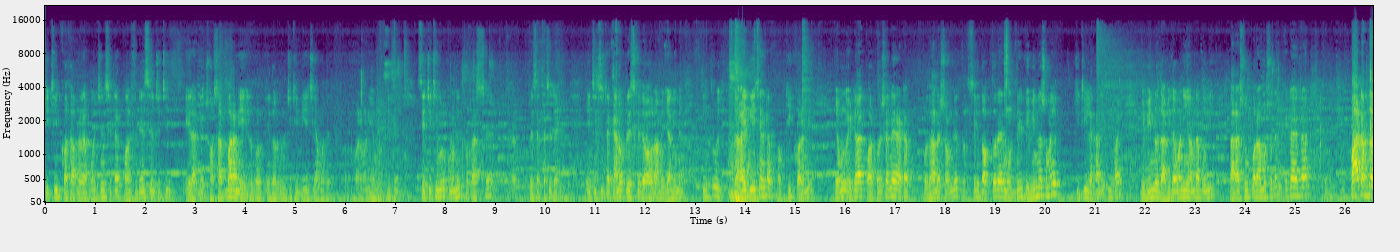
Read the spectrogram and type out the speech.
চিঠির কথা আপনারা বলছেন সেটা কনফিডেন্সিয়াল চিঠি। এর আগে ছ সাতবার আমি এইরকম এই ধরনের চিঠি দিয়েছি আমাদের মাননীয় মন্ত্রীকে। সেই চিঠিগুলো কোনোদিন প্রকাশ্যে প্রেসের কাছে যায়নি। এই চিঠিটা কেন প্রেসকে দেওয়া হলো আমি জানি না, কিন্তু যারাই দিয়েছেন এটা ঠিক করেনি এবং এটা কর্পোরেশনের একটা প্রধানের সঙ্গে সেই দপ্তরের মন্ত্রীর বিভিন্ন সময়ে চিঠি লেখালেখি হয়। বিভিন্ন দাবি দাওয়া নিয়ে আমরা বলি। তারা সুপরামর্শ দেন। এটা একটা পার্ট অফ দ্য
